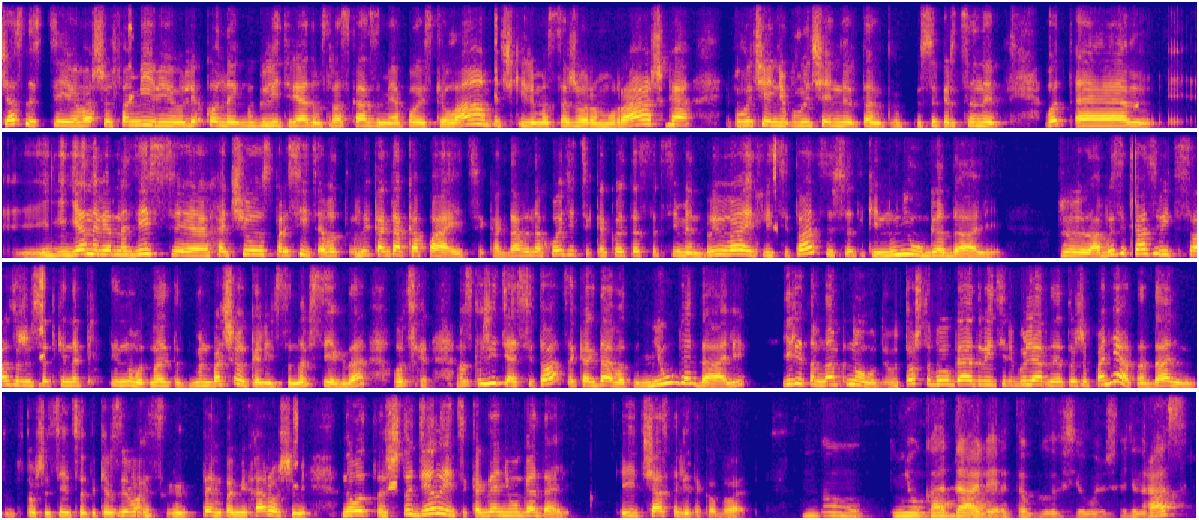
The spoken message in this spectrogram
в частности, вашу фамилию легко нагуглить рядом с рассказами о поиске лампочки или массажера «Мурашка», получению, получению там суперцены. Вот э, я, наверное, здесь э, хочу спросить, а вот вы когда копаете, когда вы находите какой-то ассортимент, бывает ли ситуация все-таки, ну, не угадали? а вы заказываете сразу же все-таки на, ну, вот на это большое количество, на всех, да? Вот расскажите о ситуации, когда вот не угадали, или там, ну, то, что вы угадываете регулярно, это уже понятно, да, потому что сеть все-таки развивается темпами хорошими. Но вот что делаете, когда не угадали? И часто ли такое бывает? Ну, не угадали, это было всего лишь один раз.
